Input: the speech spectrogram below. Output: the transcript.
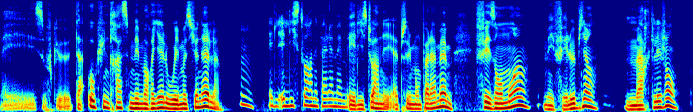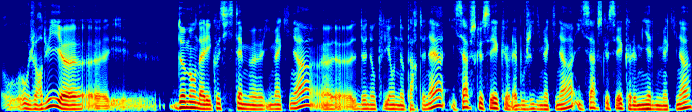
Mais sauf que t'as aucune trace mémorielle ou émotionnelle. Hmm. Et l'histoire n'est pas la même. Et l'histoire n'est absolument pas la même. Fais-en moins, mais fais-le bien. Marque les gens. Aujourd'hui, euh, euh, demande à l'écosystème euh, Imakina, de nos clients, de nos partenaires, ils savent ce que c'est que la bougie d'Imakina, ils savent ce que c'est que le miel d'Imakina,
